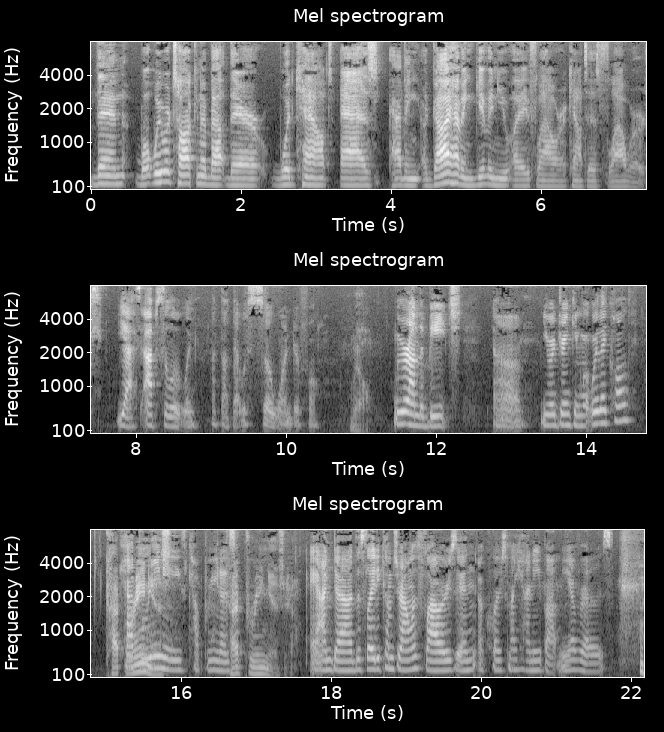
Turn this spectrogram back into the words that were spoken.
Then what we were talking about there would count as having a guy having given you a flower counts as flowers. Yes, absolutely. I thought that was so wonderful. Well, We were on the beach. Um, you were drinking, what were they called? caipirinhas. Caparinis. Caparinas. Caipirinhas, yeah. and uh, this lady comes around with flowers, and of course, my honey bought me a rose.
